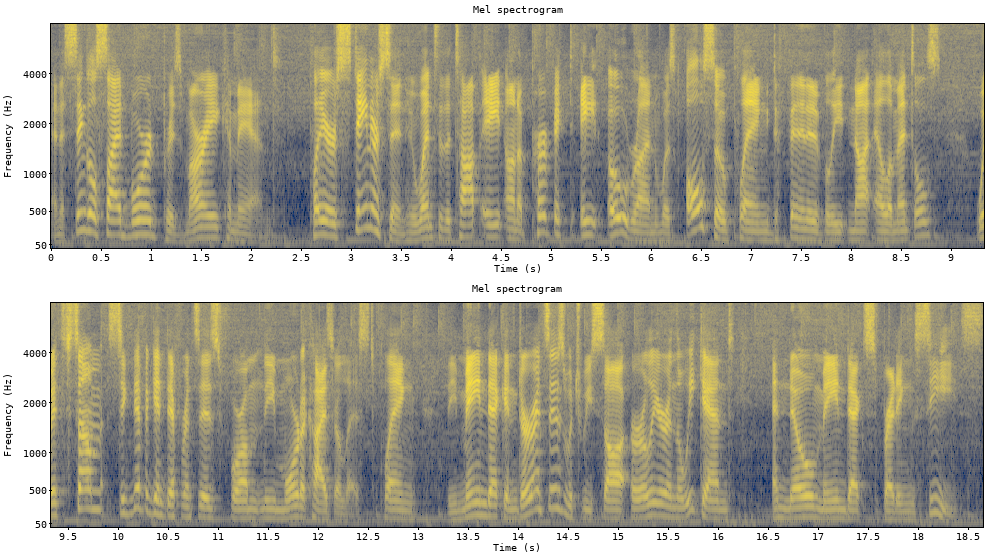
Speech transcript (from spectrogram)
and a single sideboard Prismari Command. Player Steinerson, who went to the top 8 on a perfect 8 0 run, was also playing definitively not elementals, with some significant differences from the Mordekaiser list, playing the main deck Endurances, which we saw earlier in the weekend, and no main deck Spreading Seas.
